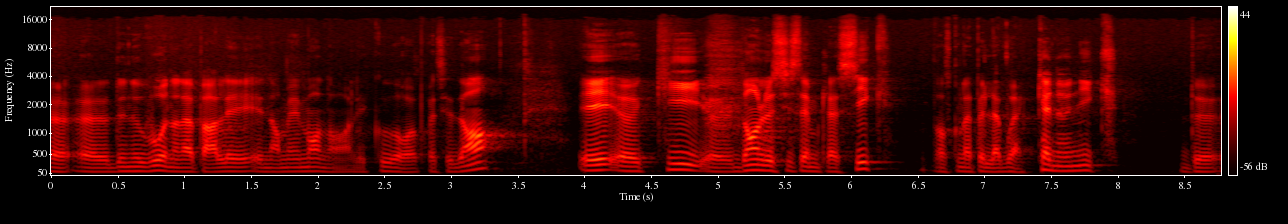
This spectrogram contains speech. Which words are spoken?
Euh, euh, de nouveau, on en a parlé énormément dans les cours précédents, et euh, qui, dans le système classique, dans ce qu'on appelle la voie canonique de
